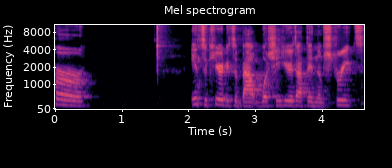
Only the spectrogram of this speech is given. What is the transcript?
her insecurities about what she hears out there in the streets,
